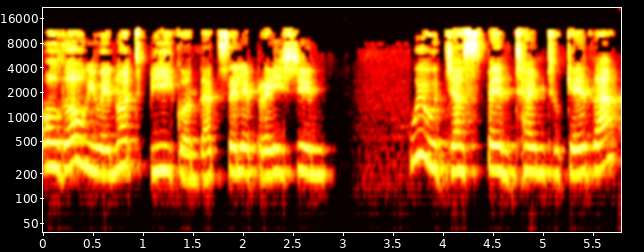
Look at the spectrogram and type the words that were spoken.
Although we were not big on that celebration, we would just spend time together.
